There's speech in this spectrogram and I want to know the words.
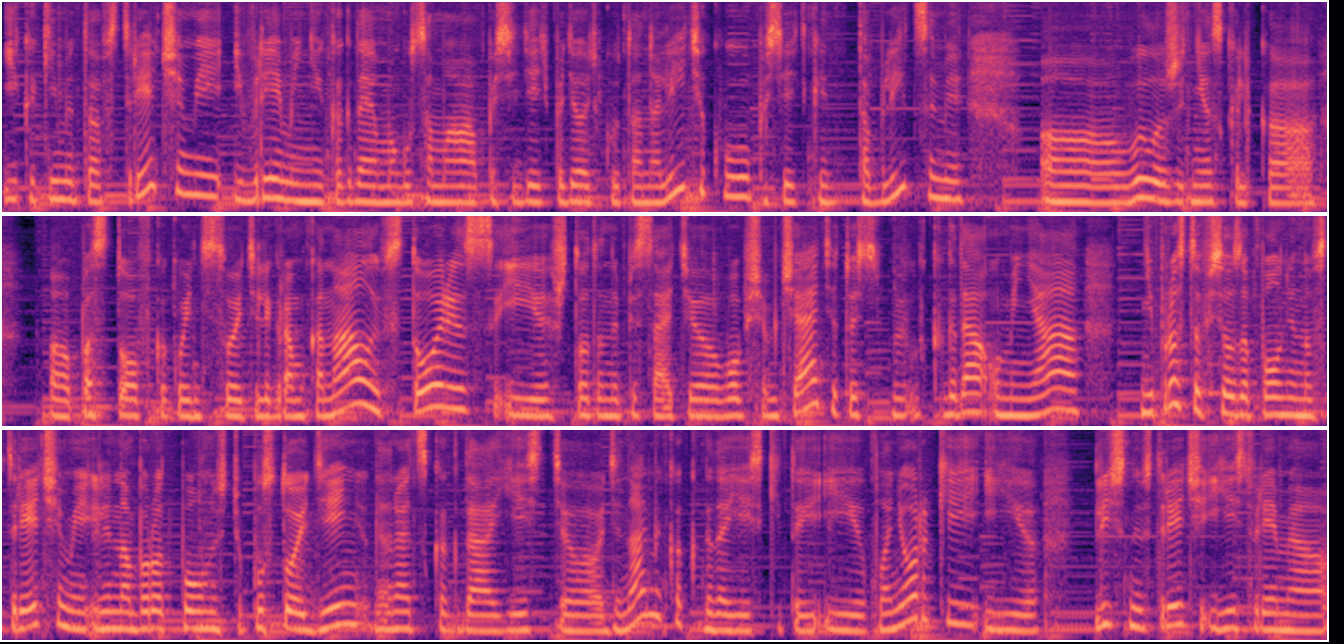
и какими-то встречами, и времени, когда я могу сама посидеть, поделать какую-то аналитику, посидеть какими-то таблицами, э, выложить несколько э, постов в какой-нибудь свой телеграм-канал и в сторис, и что-то написать в общем чате. То есть, когда у меня не просто все заполнено встречами или наоборот полностью пустой день. Мне нравится, когда есть э, динамика, когда есть какие-то и планерки, и личные встречи, и есть время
